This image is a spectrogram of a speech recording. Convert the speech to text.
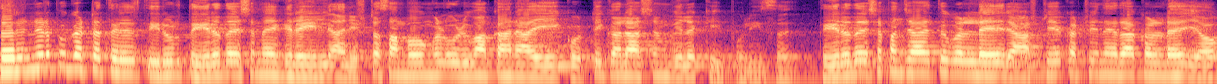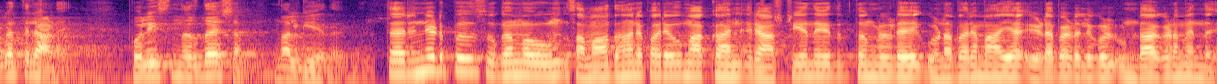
തെരഞ്ഞെടുപ്പ് ഘട്ടത്തിൽ തിരൂർ തീരദേശ മേഖലയിൽ അനിഷ്ട സംഭവങ്ങൾ ഒഴിവാക്കാനായി കൊട്ടിക്കലാശം വിലക്കി പോലീസ്. തീരദേശ പഞ്ചായത്തുകളിലെ രാഷ്ട്രീയ കക്ഷി നേതാക്കളുടെ യോഗത്തിലാണ് പോലീസ് നിർദ്ദേശം നൽകിയത്. തെരഞ്ഞെടുപ്പ് സുഗമവും സമാധാനപരവുമാക്കാൻ രാഷ്ട്രീയ നേതൃത്വങ്ങളുടെ ഗുണപരമായ ഇടപെടലുകൾ ഉണ്ടാകണമെന്ന്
